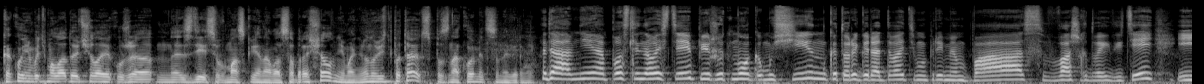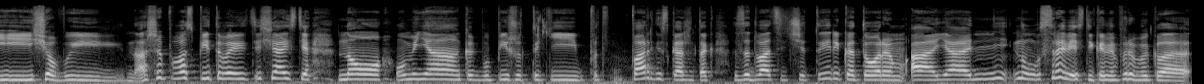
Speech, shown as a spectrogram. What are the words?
какой-нибудь молодой человек уже здесь, в Москве, на вас обращал внимание? Ну, ведь пытаются познакомиться наверняка. Да, мне после новостей пишут много мужчин, которые говорят, давайте мы примем вас, ваших двоих детей, и еще вы наши воспитываете счастье. Но у меня как бы пишут такие парни, скажем так, за 24, которым, а я, ну, с ровесниками привыкла.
